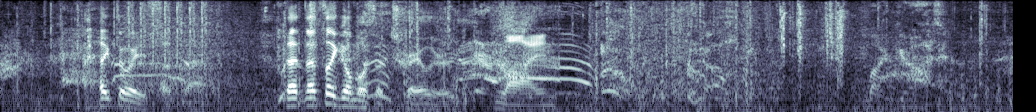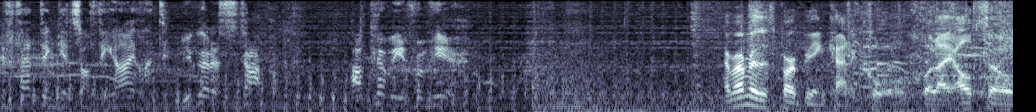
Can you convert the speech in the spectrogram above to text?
I like the way he said that. That that's like almost a trailer line. My god. If that thing gets off the island, you gotta stop him. I'll cover you from here. I remember this part being kind of cool, but I also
